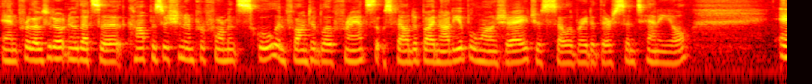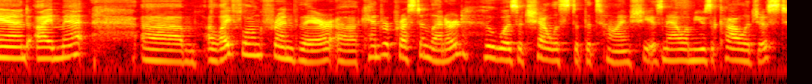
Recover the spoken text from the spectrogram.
and for those who don't know, that's a composition and performance school in Fontainebleau, France, that was founded by Nadia Boulanger, just celebrated their centennial. And I met um, a lifelong friend there, uh, Kendra Preston Leonard, who was a cellist at the time. She is now a musicologist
